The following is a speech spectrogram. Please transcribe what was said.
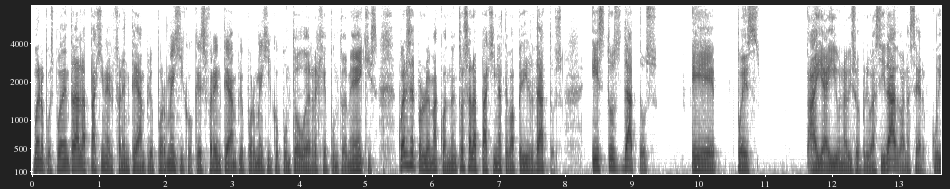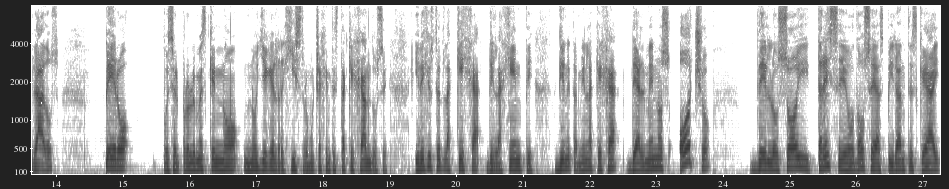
bueno, pues puede entrar a la página del Frente Amplio por México, que es frenteampliopormexico.org.mx. ¿Cuál es el problema? Cuando entras a la página te va a pedir datos. Estos datos, eh, pues hay ahí un aviso de privacidad, van a ser cuidados, pero pues el problema es que no, no llega el registro, mucha gente está quejándose. Y deje usted la queja de la gente, viene también la queja de al menos ocho de los hoy 13 o 12 aspirantes que hay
